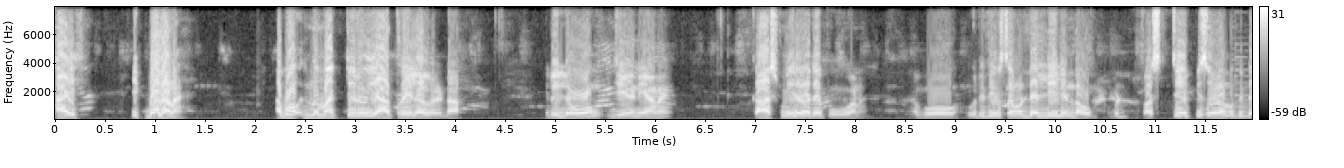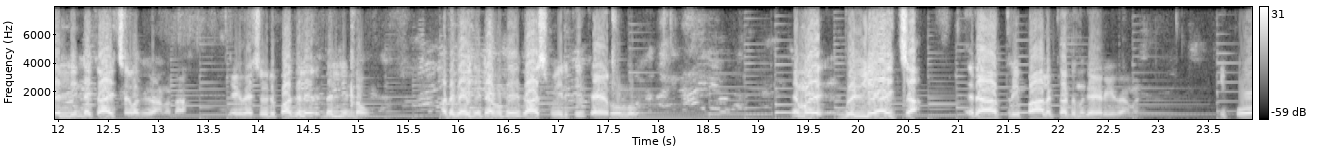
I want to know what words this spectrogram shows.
ഹായ് ഇക്ബാലാണ്. അപ്പോൾ ഇന്ന് മറ്റൊരു യാത്രയിലുള്ള കേട്ടോ. ഒരു ലോങ് ജേണിയാണ് കാശ്മീർ വരെ പോവുകയാണ് അപ്പോൾ ഒരു ദിവസം നമ്മൾ ഡൽഹിയിൽ ഉണ്ടാവും ഫസ്റ്റ് എപ്പിസോഡ് നമുക്ക് ഡൽഹിന്റെ കാഴ്ചകളൊക്കെ കാണട്ടാ ട്ടാ. ഏകദേശം ഒരു പകൽ ഡൽഹി ഉണ്ടാവും അത് കഴിഞ്ഞിട്ട് നമുക്ക് കാശ്മീർക്ക് കയറുള്ളൂ. നമ്മൾ വെള്ളിയാഴ്ച രാത്രി പാലക്കാട്ട് നിന്ന് കയറിയതാണ്. ഇപ്പോൾ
